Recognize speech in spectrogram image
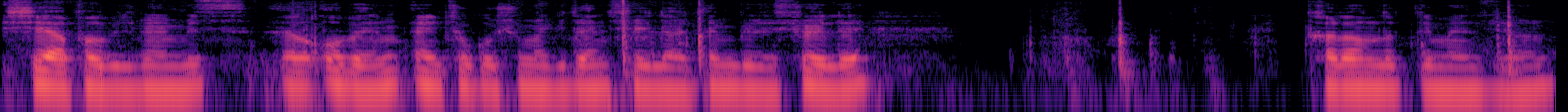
şey yapabilmemiz o benim en çok hoşuma giden şeylerden biri. Şöyle karanlık dimensiyon,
